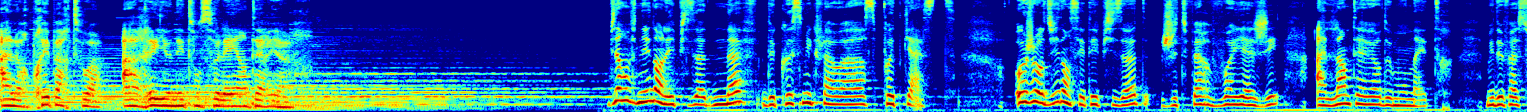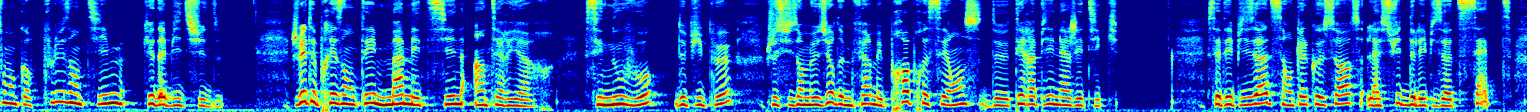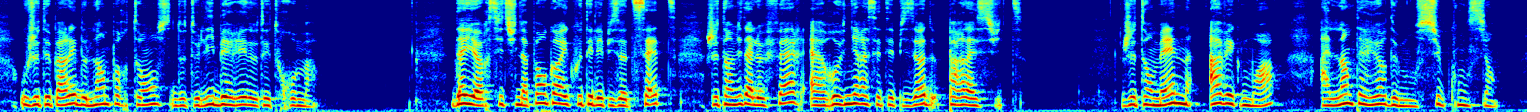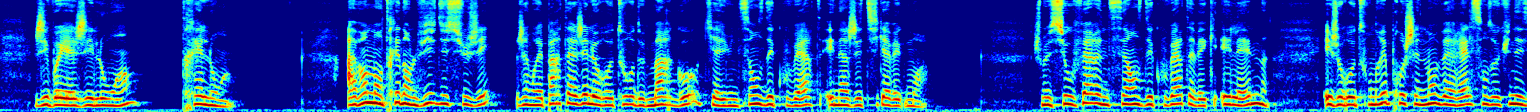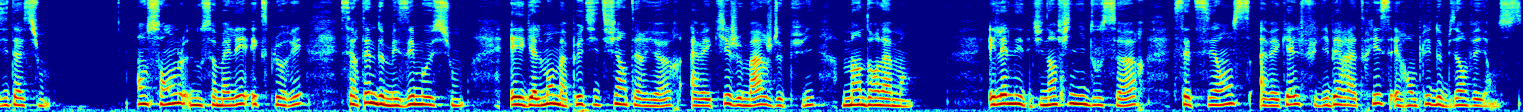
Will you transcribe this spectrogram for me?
Alors prépare-toi à rayonner ton soleil intérieur. Bienvenue dans l'épisode 9 de Cosmic Flowers Podcast. Aujourd'hui dans cet épisode, je vais te faire voyager à l'intérieur de mon être, mais de façon encore plus intime que d'habitude. Je vais te présenter ma médecine intérieure. C'est nouveau, depuis peu, je suis en mesure de me faire mes propres séances de thérapie énergétique. Cet épisode, c'est en quelque sorte la suite de l'épisode 7 où je te parlais de l'importance de te libérer de tes traumas. D'ailleurs, si tu n'as pas encore écouté l'épisode 7, je t'invite à le faire et à revenir à cet épisode par la suite. Je t'emmène avec moi à l'intérieur de mon subconscient. J'ai voyagé loin, très loin. Avant d'entrer dans le vif du sujet, j'aimerais partager le retour de Margot qui a eu une séance découverte énergétique avec moi. Je me suis offert une séance découverte avec Hélène et je retournerai prochainement vers elle sans aucune hésitation. Ensemble, nous sommes allés explorer certaines de mes émotions et également ma petite fille intérieure avec qui je marche depuis main dans la main. Hélène est d'une infinie douceur, cette séance avec elle fut libératrice et remplie de bienveillance.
